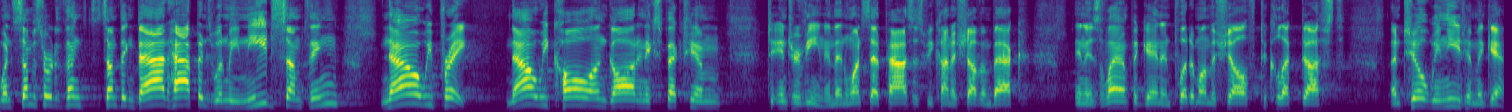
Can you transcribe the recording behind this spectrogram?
when some sort of thing, something bad happens, when we need something, now we pray. Now we call on God and expect Him to intervene. And then once that passes, we kind of shove Him back in His lamp again and put Him on the shelf to collect dust until we need Him again.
